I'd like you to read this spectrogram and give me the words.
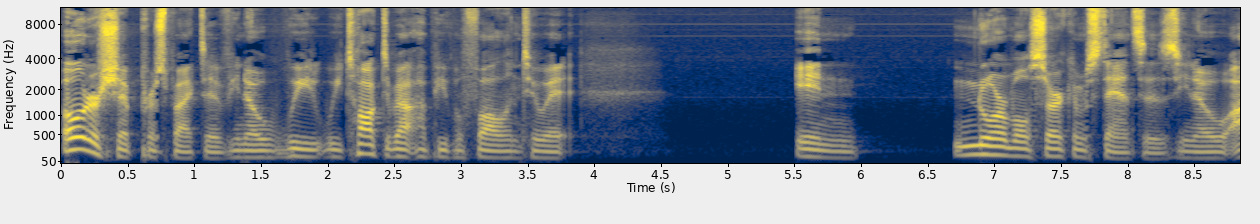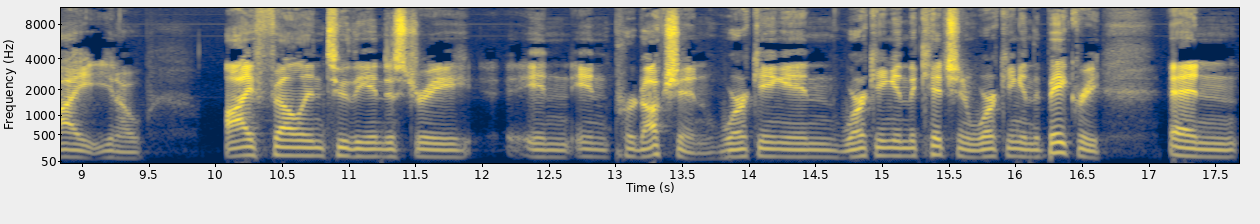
ownership perspective. You know, we we talked about how people fall into it in normal circumstances. You know, I you know I fell into the industry in in production, working in working in the kitchen, working in the bakery, and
